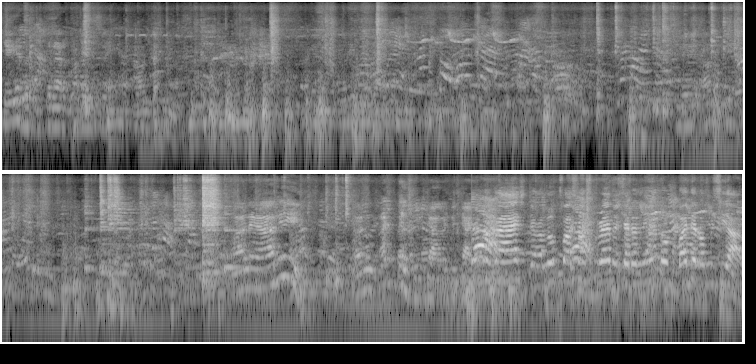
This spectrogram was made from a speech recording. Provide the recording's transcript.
Jangan guys, jangan lupa subscribe channel YouTube Bajar Official.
